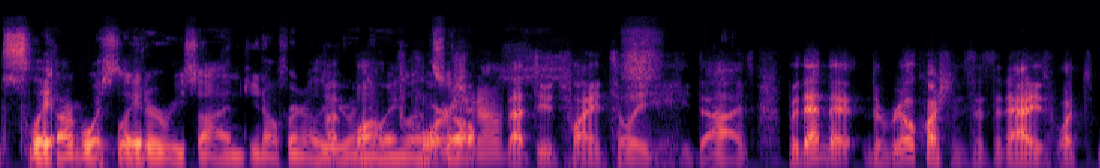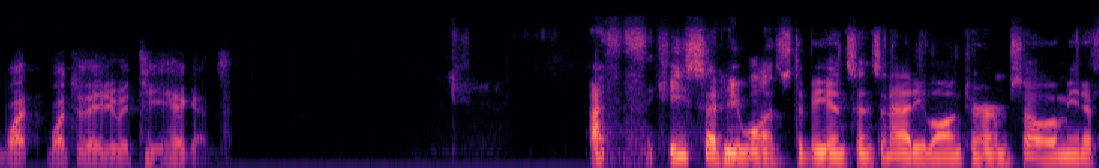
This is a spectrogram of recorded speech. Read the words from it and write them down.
Slate. Our boy Slater re-signed, you know, for another Uh, year in well, New of course, so you know that dude's playing until he, he dies. But then the the real question in Cincinnati is what what what do they do with Tee Higgins? I th- he said he wants to be in Cincinnati long term. So I mean, if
